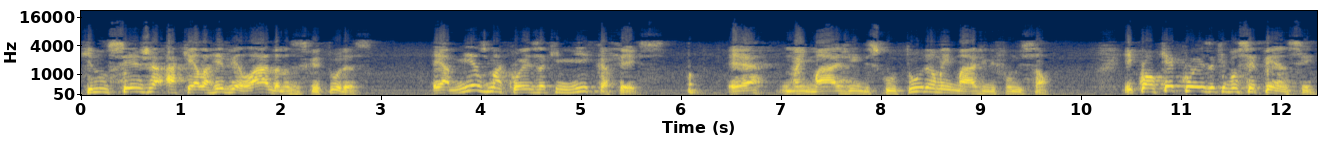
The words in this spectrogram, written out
que não seja aquela revelada nas Escrituras, é a mesma coisa que Mica fez. É uma imagem de escultura, uma imagem de fundição. E qualquer coisa que você pense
